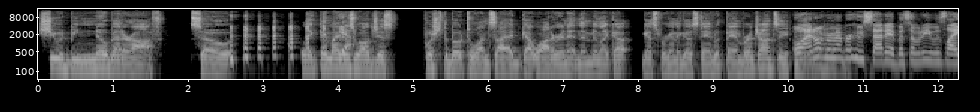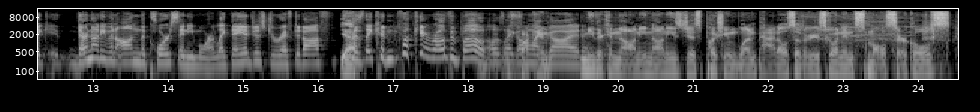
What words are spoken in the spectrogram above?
she would be no better off. So like they might Yeah. as well just push the boat to one side, got water in it, and then been like, oh, guess we're gonna go stand with Bamber and Chauncey. Well, I don't remember who said it, but somebody was like, they're not even on the course anymore. Like they had just drifted off Yeah. because they couldn't fucking row the boat. I was like, oh my God. Neither can Nany. Nany's just pushing one paddle, so they're just going in small circles.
